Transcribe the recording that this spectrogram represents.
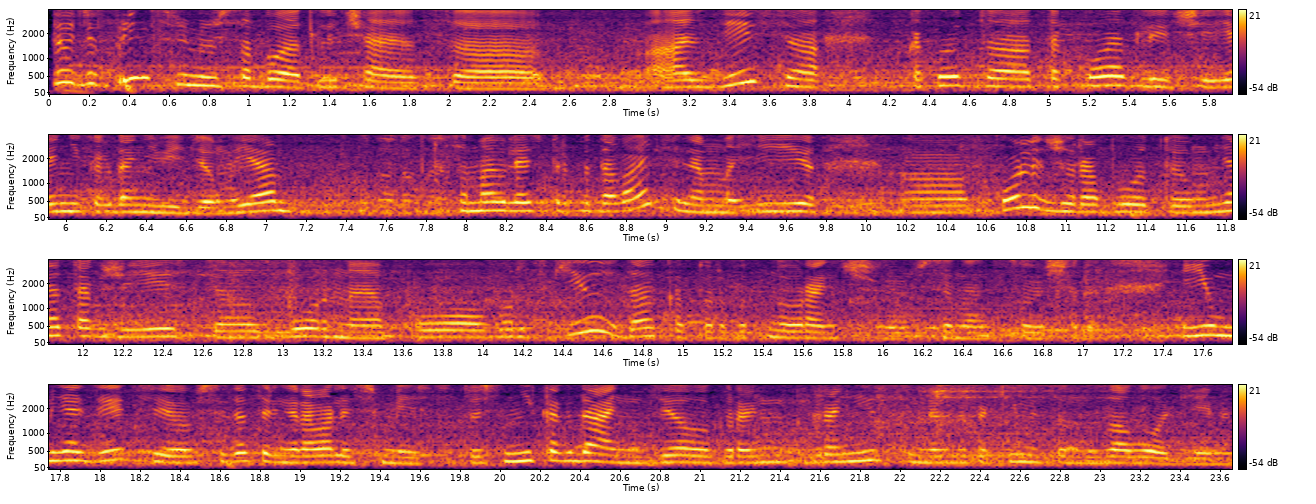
Люди, в принципе, между собой отличаются, а здесь а, какое-то такое отличие я никогда не видел. Я Сама являюсь преподавателем и э, в колледже работаю. У меня также есть э, сборная по WorldSkills, да, который вот, ну, раньше все, наверное, слышали. И у меня дети всегда тренировались вместе. То есть никогда не делала грани- границы между какими-то нозологиями.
